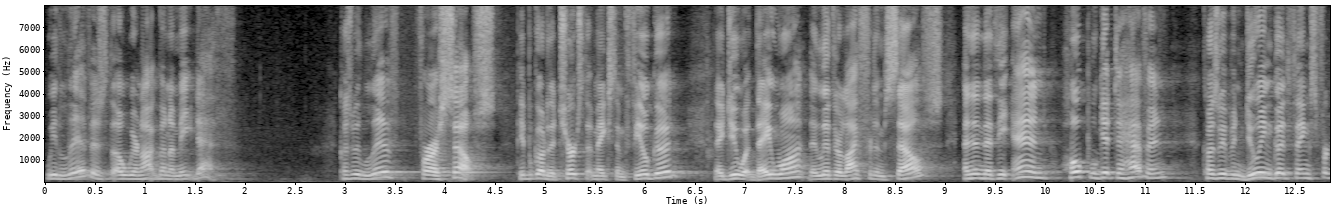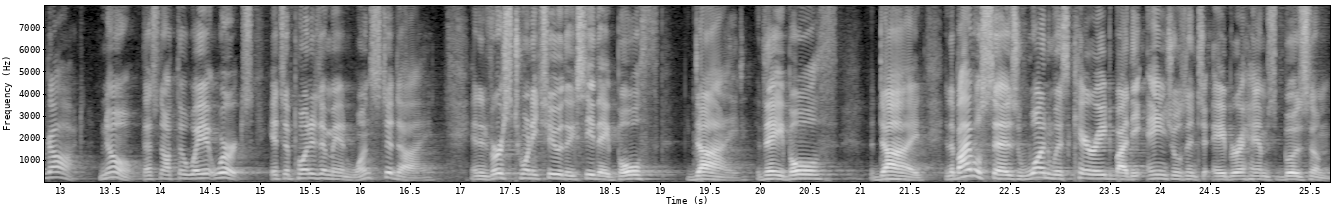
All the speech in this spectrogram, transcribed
we live as though we're not going to meet death. Because we live for ourselves. People go to the church that makes them feel good. They do what they want, they live their life for themselves, and then at the end, hope will get to heaven because we've been doing good things for God. No, that's not the way it works. It's appointed a man once to die. And in verse 22, they see they both died. They both died. And the Bible says one was carried by the angels into Abraham's bosom,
